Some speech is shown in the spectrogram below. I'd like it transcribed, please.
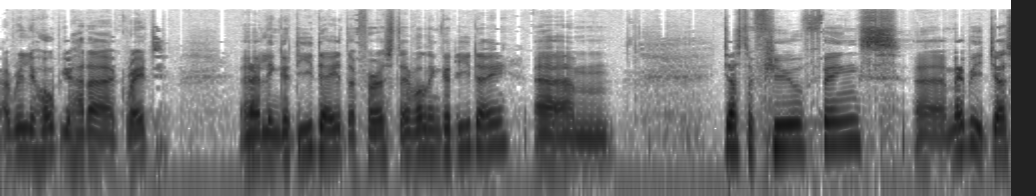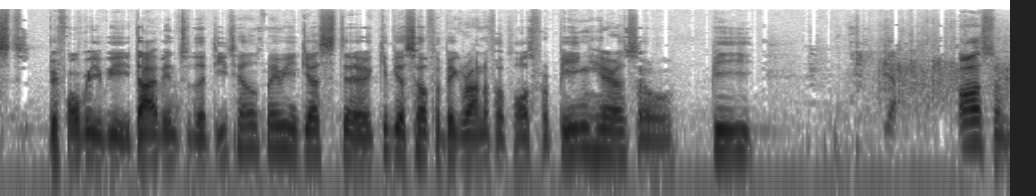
I really hope you had a great uh, Linkerd day, the first ever Linkerd day. Um, just a few things, uh, maybe just before we, we, dive into the details, maybe just uh, give yourself a big round of applause for being here. So be, yeah, awesome.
